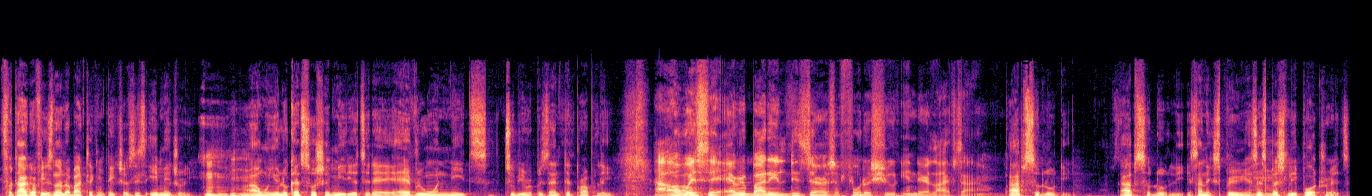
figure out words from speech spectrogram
photography is not about taking pictures; it's imagery. And when you look at social media today, everyone needs to be represented properly. I uh, always say everybody deserves a photo shoot in their lifetime. Absolutely, absolutely. It's an experience, mm-hmm. especially portraits.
